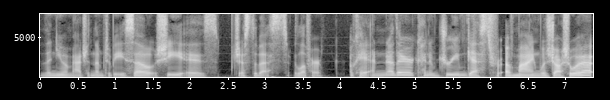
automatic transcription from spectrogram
than you imagine them to be. So she is just the best. I love her. Okay, another kind of dream guest of mine was Joshua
